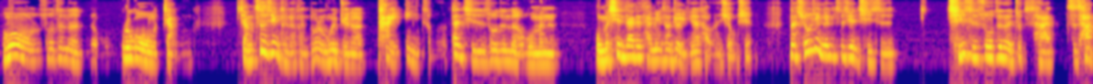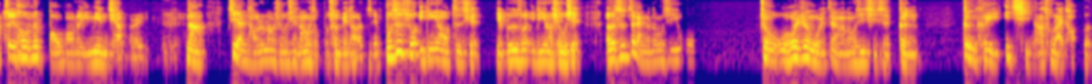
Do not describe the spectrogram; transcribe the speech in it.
不过说真的，如果讲讲制宪，可能很多人会觉得太硬什么。但其实说真的，我们我们现在在台面上就已经在讨论修宪。那修宪跟制宪，其实其实说真的，就只差只差最后那薄薄的一面墙而已。那既然讨论到修宪，那为什么不顺便讨论制宪？不是说一定要制宪，也不是说一定要修宪，而是这两个东西，我就我会认为这两个东西其实更更可以一起拿出来讨论。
